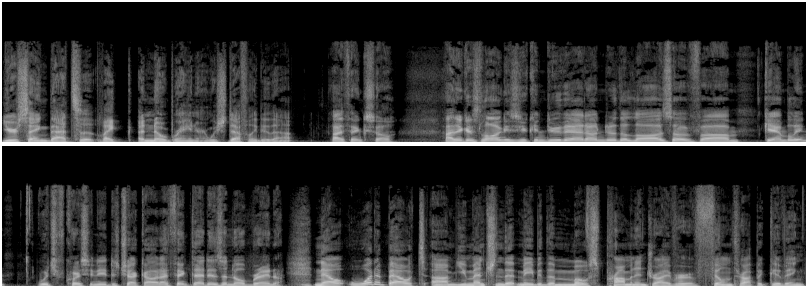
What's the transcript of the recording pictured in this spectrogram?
You're saying that's a, like a no brainer. We should definitely do that. I think so. I think as long as you can do that under the laws of um, gambling, which of course you need to check out, I think that is a no brainer. Now, what about um, you mentioned that maybe the most prominent driver of philanthropic giving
